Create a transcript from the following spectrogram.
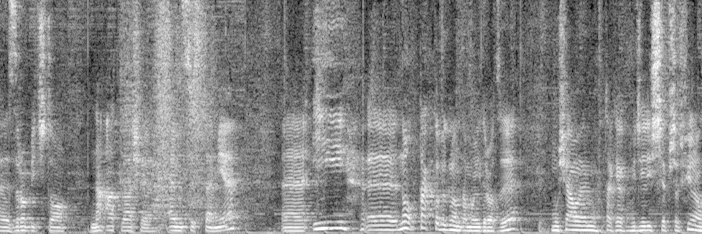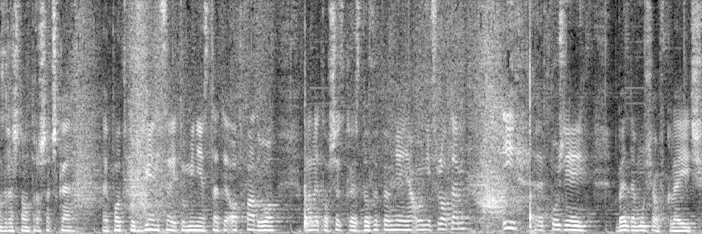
e, zrobić to na Atlasie M-Systemie. E, I e, no tak to wygląda moi drodzy. Musiałem, tak jak widzieliście przed chwilą zresztą troszeczkę podkuć więcej, tu mi niestety odpadło, ale to wszystko jest do wypełnienia uniflotem i e, później będę musiał wkleić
